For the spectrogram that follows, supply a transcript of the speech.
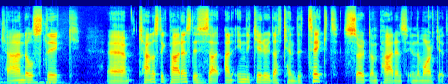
candlestick uh, candlestick patterns. This is a, an indicator that can detect certain patterns in the market.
